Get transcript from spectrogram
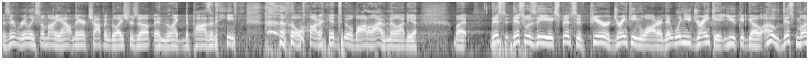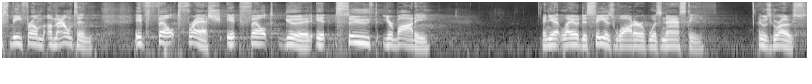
is there really somebody out there chopping glaciers up and like depositing the water into a bottle? I have no idea. But this, this was the expensive, pure drinking water that when you drank it, you could go, oh, this must be from a mountain. It felt fresh, it felt good, it soothed your body. And yet, Laodicea's water was nasty, it was gross.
